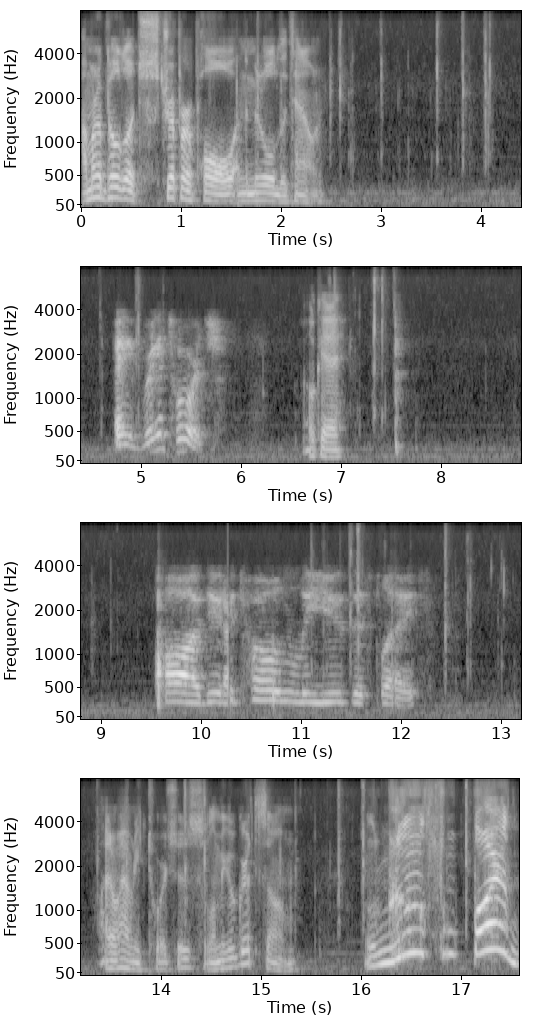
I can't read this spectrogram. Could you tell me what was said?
I'm gonna build a stripper pole in the middle of the town. Hey, bring a torch. Okay. Oh, dude, I could totally use this place. I don't have any torches, so let me go get some. Some little torches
